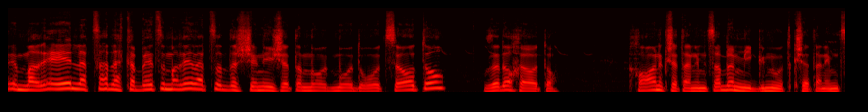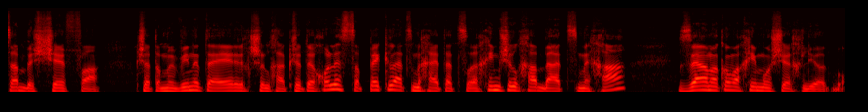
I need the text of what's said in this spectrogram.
מראה לצד, אתה בעצם מראה לצד השני שאתה מאוד מאוד רוצה אותו, זה דוחה אותו. נכון? כשאתה נמצא במגנות, כשאתה נמצא בשפע, כשאתה מבין את הערך שלך, כשאתה יכול לספק לעצמך את הצרכים שלך בעצמך, זה המקום הכי מושך להיות בו.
